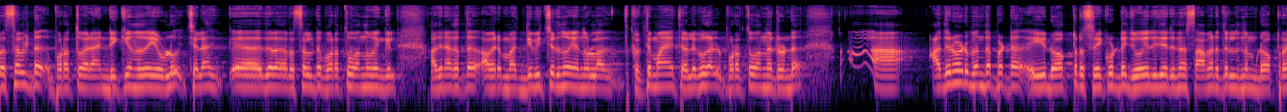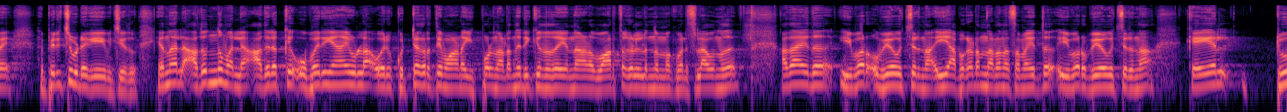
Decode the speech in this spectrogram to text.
റിസൾട്ട് പുറത്തു വരാനിരിക്കുന്നതേ ഉള്ളൂ. ചില റിസൾട്ട് പുറത്തു വന്നുവെങ്കിൽ അതിനകത്ത് അവർ മദ്യപിച്ചിരുന്നു എന്നുള്ള കൃത്യമായ തെളിവുകൾ പുറത്തു വന്നിട്ടുണ്ട്. അതിനോട് ബന്ധപ്പെട്ട് ഈ ഡോക്ടർ ശ്രീക്കുട്ടി ജോലി ചെയ്യുന്ന സ്ഥാപനത്തിൽ നിന്നും ഡോക്ടറെ പിരിച്ചുവിടുകയും ചെയ്തു. എന്നാൽ അതൊന്നുമല്ല അതിലൊക്കെ ഉപരിയായുള്ള ഒരു കുറ്റകൃത്യമാണ് ഇപ്പോൾ നടന്നിരിക്കുന്നത് എന്നാണ് വാർത്തകളിൽ നിന്നും നമുക്ക് മനസ്സിലാവുന്നത്. അതായത് ഇവർ ഉപയോഗിച്ചിരുന്ന ഈ അപകടം നടന്ന സമയത്ത് ഇവർ ഉപയോഗിച്ചിരുന്ന K L two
